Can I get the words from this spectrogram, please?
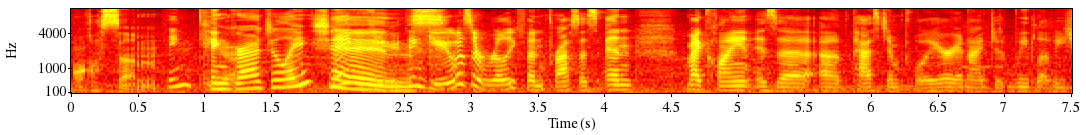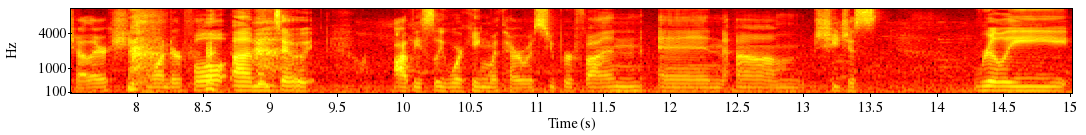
Awesome. Thank you. Congratulations. Thank you. Thank you. It was a really fun process, and my client is a, a past employer, and I just we love each other. She's wonderful, um, and so obviously working with her was super fun, and um, she just really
